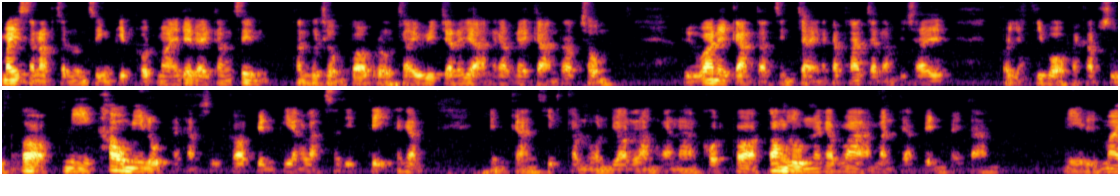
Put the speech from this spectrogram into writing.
ไม่สนับสนุนสิ่งผิดกฎหมายใดๆทั้งสิ้น ท่านผู้ชมก็โปรดใช้วิจารณญาณนะครับในการรับชม หรือว่าในการตัดสินใจนะครับ ถ้าจะนำไปใช้ก็อย่างที่บอกนะครับ สูตรก็มีเข้ามีหลุดนะครับ สูตรก็เป็นเพียงหลักสถิตินะครับ เป็นการคิดคำนวณย้อนหลังอนาคตก็ต้องลุ้นนะครับว่ามันจะเป็นไปตามนี้หรือไม่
